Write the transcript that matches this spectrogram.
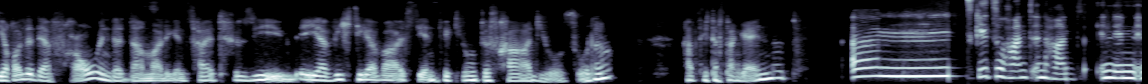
die Rolle der Frau in der damaligen Zeit für Sie eher wichtiger war als die Entwicklung des Radios, oder? Hat sich das dann geändert? Ähm, es geht so Hand in Hand. In den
